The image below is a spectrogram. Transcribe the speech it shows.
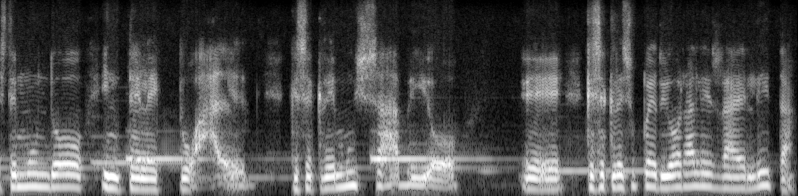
este mundo intelectual que se cree muy sabio, eh, que se cree superior al israelita,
